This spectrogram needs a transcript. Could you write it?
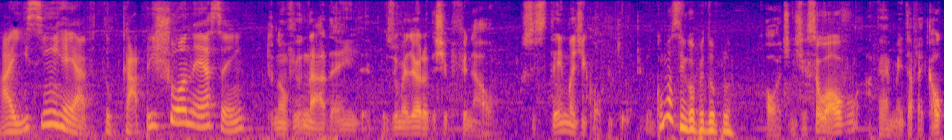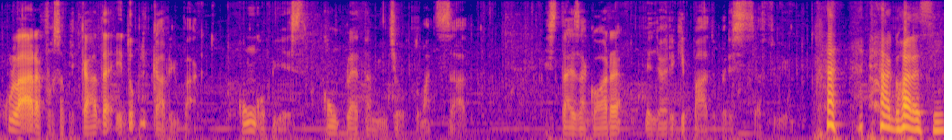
Aí sim, Rei Ave, tu caprichou nessa, hein? Tu não viu nada ainda, pois o melhor eu deixei pro final. O sistema de golpe duplo. Como assim golpe duplo? Ao atingir seu alvo, a ferramenta vai calcular a força aplicada e duplicar o impacto, com um golpe extra completamente automatizado. Estás agora melhor equipado para esse desafio. Agora sim.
